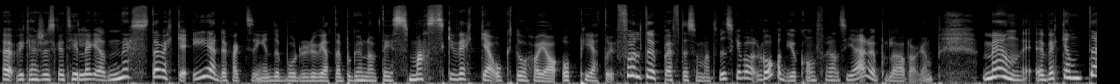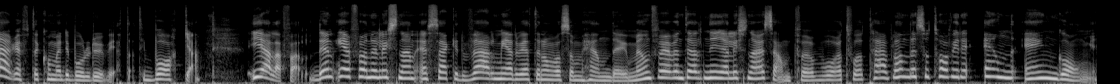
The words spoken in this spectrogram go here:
Eh, vi kanske ska tillägga att nästa vecka är det faktiskt ingen, det borde du veta på grund av att det är smaskvecka och då har jag och Peter fullt upp eftersom att vi ska vara radiokonferenciärer på lördagen. Men eh, veckan därefter kommer det borde du veta tillbaka. I alla fall, den erfarna lyssnaren är säkert väl medveten om vad som händer, men för eventuellt nya lyssnare samt för våra två tävlande så tar vi det en en gång.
